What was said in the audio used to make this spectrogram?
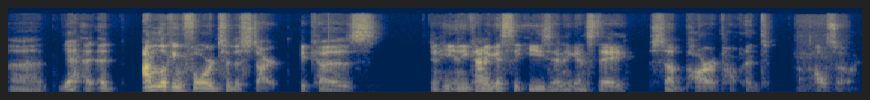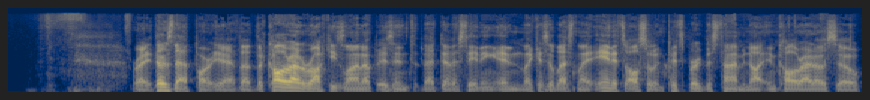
Uh, yeah, I, am looking forward to the start because you know, he and he kind of gets the ease in against a subpar opponent also. Right. There's that part. Yeah. The, the Colorado Rockies lineup isn't that devastating. And like I said last night, and it's also in Pittsburgh this time and not in Colorado. So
